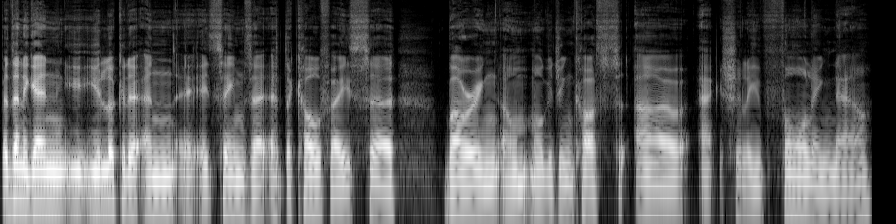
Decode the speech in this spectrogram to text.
But then again, you, you look at it, and it seems that at the coalface, uh, borrowing or mortgaging costs are actually falling now.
